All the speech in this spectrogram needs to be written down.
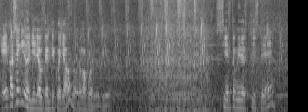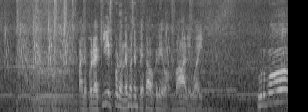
¿He conseguido el de auténtico ya o no? No me acuerdo, tío. Siento mi despiste, ¿eh? Vale, por aquí es por donde hemos empezado, creo. Vale, guay. Turbo.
